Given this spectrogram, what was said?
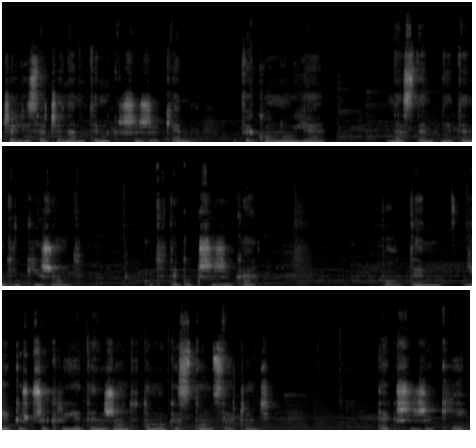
czyli zaczynam tym krzyżykiem, wykonuję następnie ten drugi rząd od tego krzyżyka, Potem, jak już przykryję ten rząd, to mogę stąd zacząć te krzyżyki.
